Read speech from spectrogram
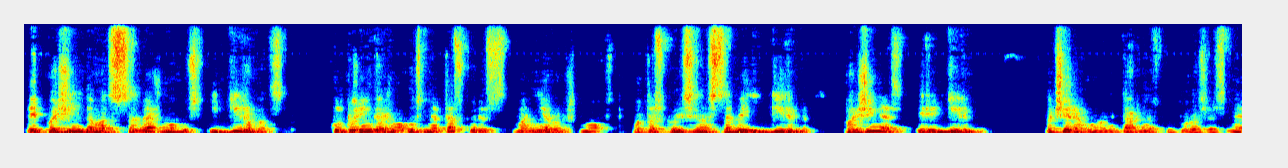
Tai pažindamas save žmogus įdirbas. Kultūringas žmogus ne tas, kuris manierų išmoksta, o tas, kuris yra save įdirbęs, pažinęs ir įdirbęs. Va čia yra humanitarnės kultūros esmė.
